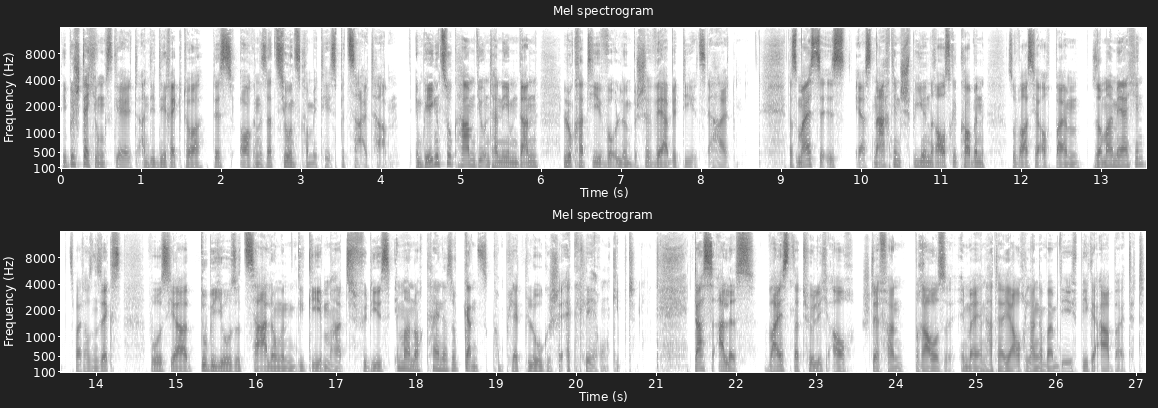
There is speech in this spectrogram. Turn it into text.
die Bestechungsgeld an den Direktor des Organisationskomitees bezahlt haben. Im Gegenzug haben die Unternehmen dann lukrative olympische Werbedeals erhalten. Das meiste ist erst nach den Spielen rausgekommen. So war es ja auch beim Sommermärchen 2006, wo es ja dubiose Zahlungen gegeben hat, für die es immer noch keine so ganz komplett logische Erklärung gibt. Das alles weiß natürlich auch Stefan Brause. Immerhin hat er ja auch lange beim DFB gearbeitet.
